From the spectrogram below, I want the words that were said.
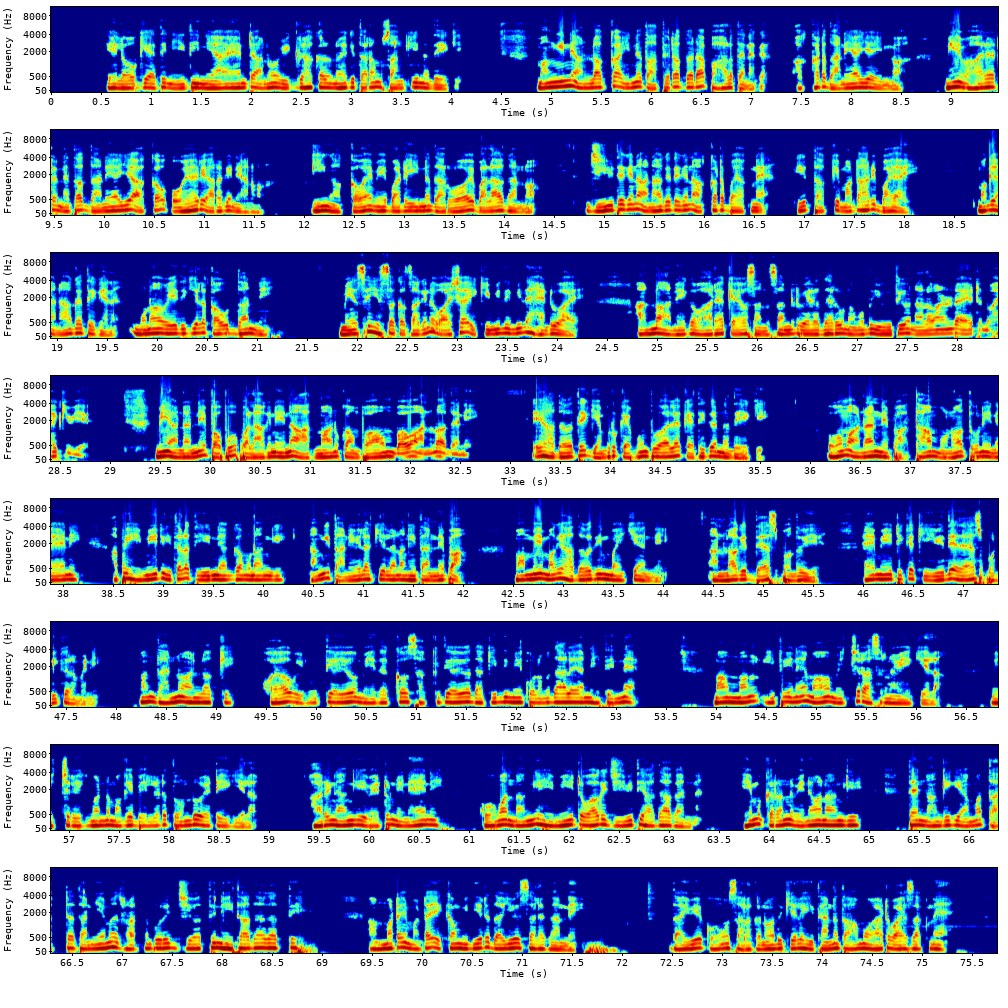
ඒ ලෝකයේ ඇති නීති න්‍යායයන්ට අනුව විග්‍රහ කළ නොහැකි තරම් සංකීර්ණ දෙයකි. මං ඉන්නේ අල්ලක්කා ඉන්න තත්ත්වයටත් වඩා පහළ තැනක. අක්කට ධනය අයියා ඉන්නවා. මේ වහලට නැතත් ධනය අයියා අක්කව කොහේ හරි අරගෙන යනවා. ගිහින් අක්කවයි මේ බඩේ ඉන්න දරුවවයි බලා ගන්නවා. ජීවිතය ගැන අනාගතය ගැන අක්කට බයක් නැහැ. ඒත් අක්කේ මට හරි බයයි. මගේ අනාගතය ගැන මොනවා වේද කියලා කවුද දන්නේ? මේසේ හිස කසාගෙන වාෂා ඉකිමිද මිද හැඬුවාය. අන්න අනේක වාරයක් ඇව සනසන්නට වෙරදැරු නමුදු යුවතිව නලවන්නට ඇයට නොහැකි විය. මේ අනන්නේ පපුව පලාගෙන එන ආත්මානුකම්පාවම් බව අන්ලා දැනේ. ඒ හදවතේ ගැඹුරු කැපුම් තුවාලයක් ඇති කරන දෙයකි. ඔහොම අඩන්න එපා. තාම මොනවත් උනේ නෑනේ. අපි හිමීට හිතලා තීරණයක් ගමු නංගි. නංගි තනි වෙලා කියලා නම් හිතන්න එපා. මම මේ මගේ හදවතින්මයි කියන්නේ. අන්ලාගේ දැස් බඳුයේ ඇයි මේ ටික කීවේද? දැස් පොඩි කරමනි. මං දන්නවා අන්ලක්කේ ඔයාව විමුක්ති අයෝ මේ දක්කව සක්විති අයෝ දකිද්දි මේ කොළඹ දාලා යන්න හිතෙන්නේ නෑ මං මං හිතුවේ නෑ මාව මෙච්චර අසරණ වෙයි කියලා. මෙච්චර ඉක්මනට මගේ බෙල්ලට තොණ්ඩු වැටේ කියලා. හරි නංගි වැටුනේ නෑනේ. කොහොමද නංගි හිමීට වාගේ ජීවිතය හදාගන්න. එහෙම කරන්න වෙනවා නංගි දැන් නංගිගේ අම්මා තට්ට තනියම රත්නපුරේ ජීවත් වෙන්න හිත හදාගත්තේ. අම්මටයි මටයි එකම විදියට දෛවය සැලකන්නේ. දෛවය කොහොම සලකනවද කියලා හිතන්න තාම ඔයාට වයසක් නෑ.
